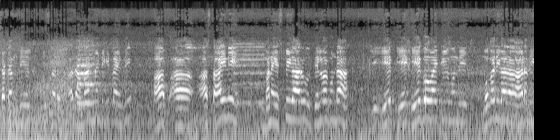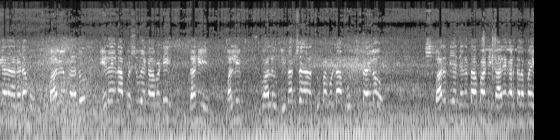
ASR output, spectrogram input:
చట్టం తీసుకురావడం అది అమెండ్మెంట్ ఇట్లా అయింది. ఆ- ఆ స్థాయిని మన ఎస్పీ గారు తెలియకుండా ఏ- ఏ గోవా టీం ఉంది? మొగది కదా ఆడది కదా అనడం భావ్యం కాదు. ఏదైనా పశువే కాబట్టి దాన్ని మళ్ళీ వాళ్ళు వివక్ష చూపకుండా పూర్తి స్థాయిలో భారతీయ జనతా పార్టీ కార్యకర్తలపై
